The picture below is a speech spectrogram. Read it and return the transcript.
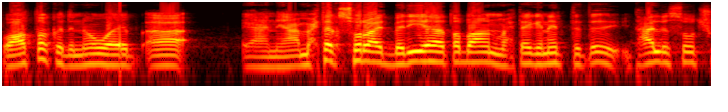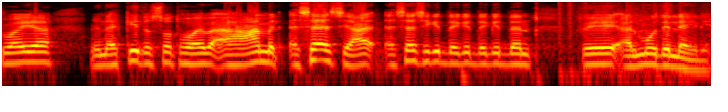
وأعتقد إن هو هيبقى يعني محتاج سرعة بديهة طبعا محتاج إن أنت تعلي الصوت شوية لأن أكيد الصوت هو هيبقى عامل أساسي أساسي جدا جدا جدا في ال mode الليلي.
